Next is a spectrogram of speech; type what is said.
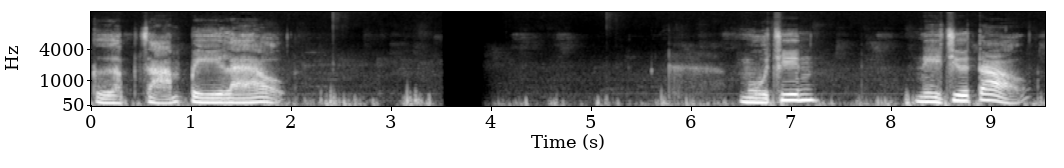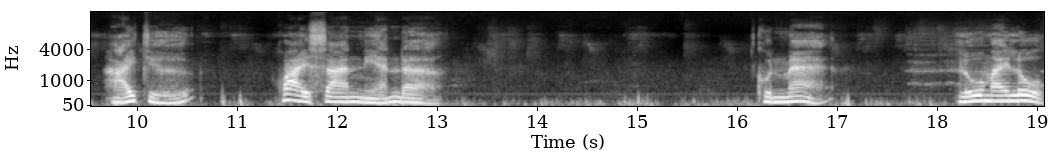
เกือบสามปีแล้ว母亲，你知道孩子快三年了 คุณแม่ รู้ไหมลูก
